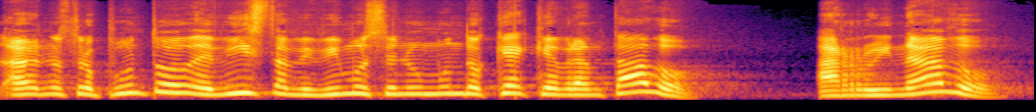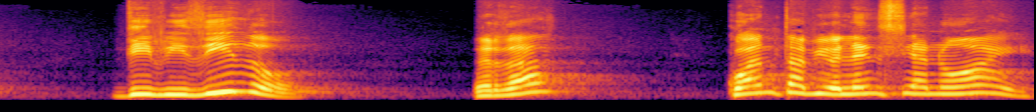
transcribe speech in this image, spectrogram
a nuestro punto de vista vivimos en un mundo que quebrantado, arruinado, dividido, ¿verdad? ¿Cuánta violencia no hay?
